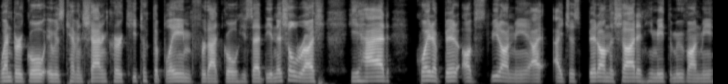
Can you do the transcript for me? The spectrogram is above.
Wennberg goal. It was Kevin Shattenkirk. He took the blame for that goal. He said the initial rush, he had quite a bit of speed on me. I, I just bit on the shot and he made the move on me.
